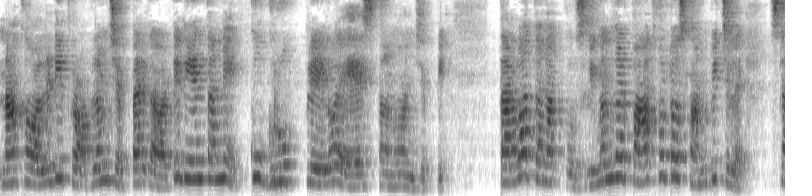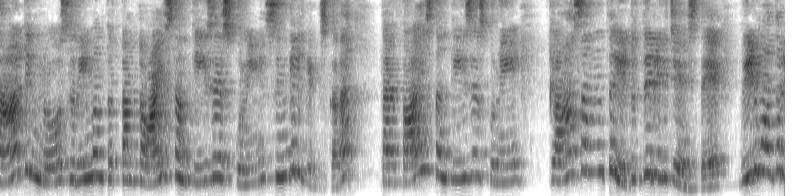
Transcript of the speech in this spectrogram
నాకు ఆల్రెడీ ప్రాబ్లం చెప్పారు కాబట్టి నేను తను ఎక్కువ గ్రూప్ ప్లేలో వేస్తాను అని చెప్పి. తర్వాత నాకు శ్రీమంత్ గారి పాత ఫొటోస్ కనిపించలే. స్టార్టింగ్లో శ్రీమంత్ తన టాయ్స్ తను తీసేసుకుని సింగిల్ కిడ్స్ కదా తన టాయ్స్ తను తీసేసుకుని క్లాస్ అంతా ఇటు తిరిగి చేస్తే వీడు మాత్రం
